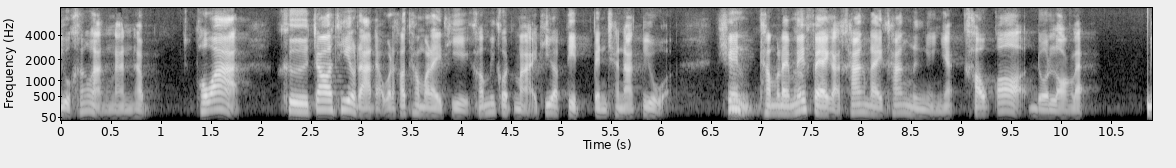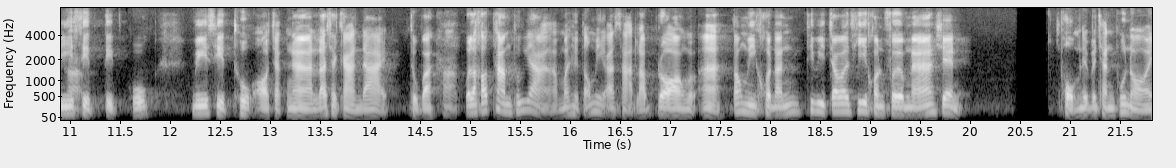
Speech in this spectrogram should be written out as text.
อยู่ข้างหลังนั้นครับ เพราะว่าคือเจ้าหน้าที่รัฐอะเวลาเขาทำอะไรทีเขามีกฎหมายที่แบบติดเป็นชนักอยู่อะเช่นทำอะไรไม่แฟร์กับข้างใดข้างหนึ่งอย่างเงี้ยเขาก็โดนร้องแหละมีสิทธิ์ติดคุก มีสิทธิ์ถูกออกจากงานราชการได้ ถูกปะครับเวลาเขาทำทุกอย่างอะมันถึงต้องมีอาสารับรองแบบอะต้องมีคนนั้นที่มีเจ้าหน้าที่ confirm นะ เช่น ผมเนี่ยเป็นชั้นผู้น้อย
